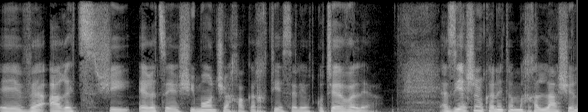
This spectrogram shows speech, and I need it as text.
אה, והארץ, שהיא ארץ הישימון, שאחר כך. אליוט כותב עליה. אז יש לנו כאן את המחלה של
